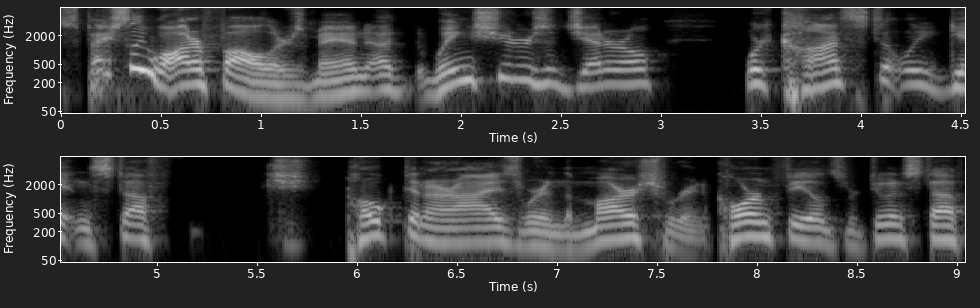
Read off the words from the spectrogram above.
especially waterfowlers, man. Uh, wing shooters in general, we're constantly getting stuff poked in our eyes. We're in the marsh, we're in cornfields, we're doing stuff.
